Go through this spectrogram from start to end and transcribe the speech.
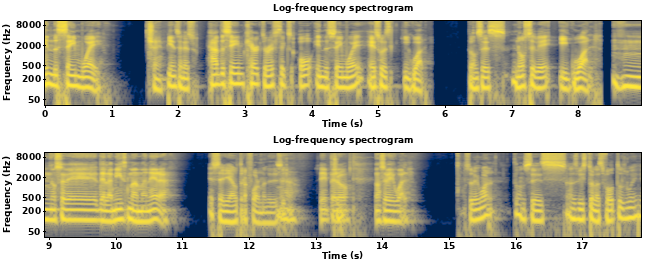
in the same way. Sí. Piensen eso. Have the same characteristics o in the same way. Eso es igual. Entonces no se ve igual. No se ve de la misma manera. Esa sería otra forma de decirlo. Ajá. Sí, pero no se ve igual. No se ve igual. Entonces, ¿has visto las fotos, güey?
